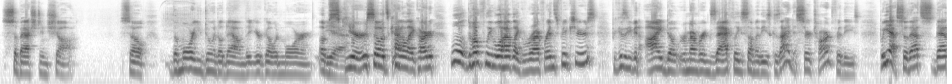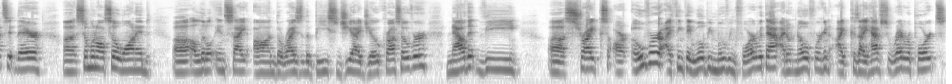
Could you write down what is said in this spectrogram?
Sebastian Shaw. So the more you dwindle down, that you're going more obscure. So it's kind of like harder. Well, hopefully we'll have like reference pictures because even I don't remember exactly some of these because I had to search hard for these. But yeah, so that's that's it there. Uh, someone also wanted uh, a little insight on the Rise of the Beast GI Joe crossover. Now that the uh, strikes are over, I think they will be moving forward with that. I don't know if we're gonna, I because I have read reports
